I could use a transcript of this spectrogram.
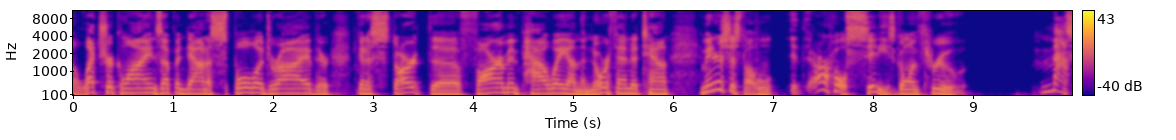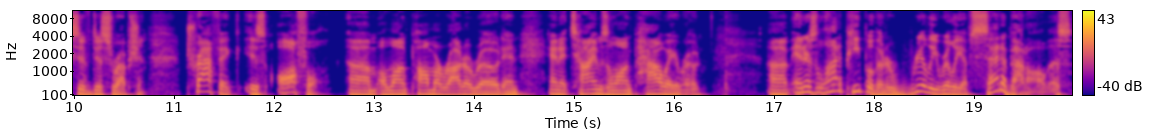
electric lines up and down Espola Drive. They're going to start the farm in Poway on the north end of town. I mean, there's just a our whole city's going through massive disruption. Traffic is awful um, along Pomerado Road and and at times along Poway Road. Um, and there's a lot of people that are really, really upset about all this.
